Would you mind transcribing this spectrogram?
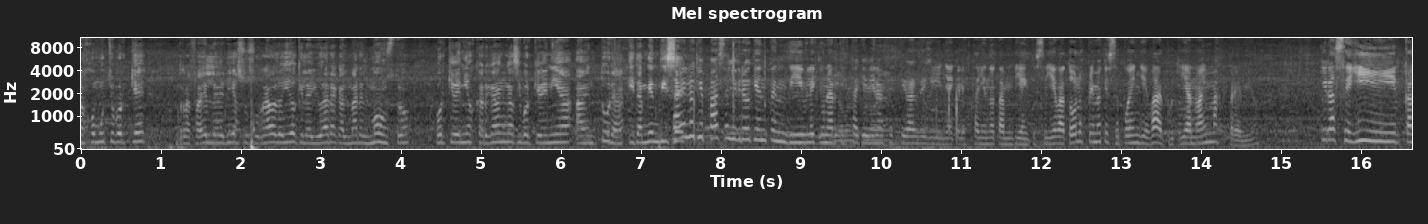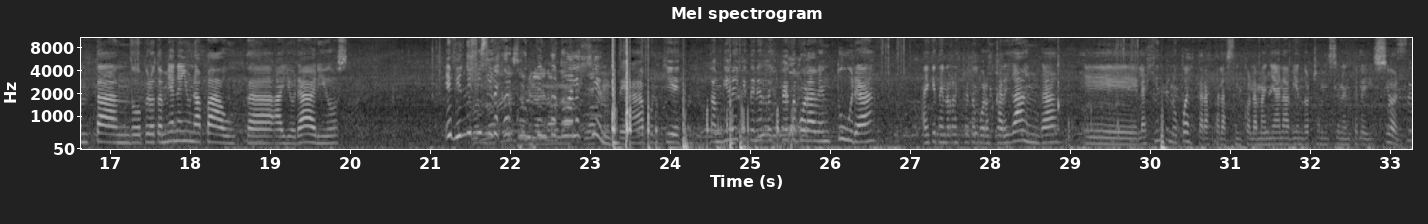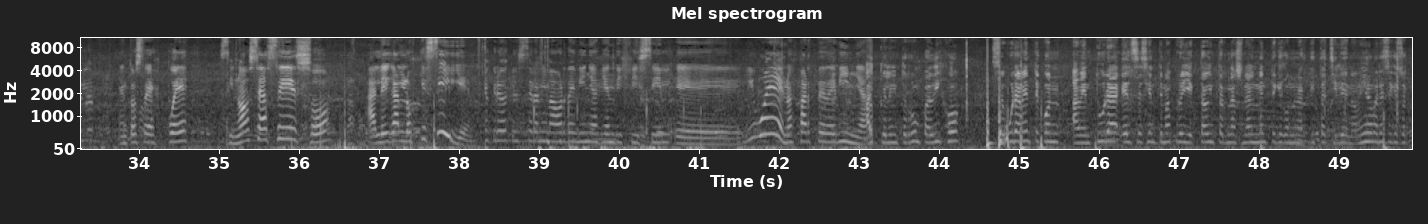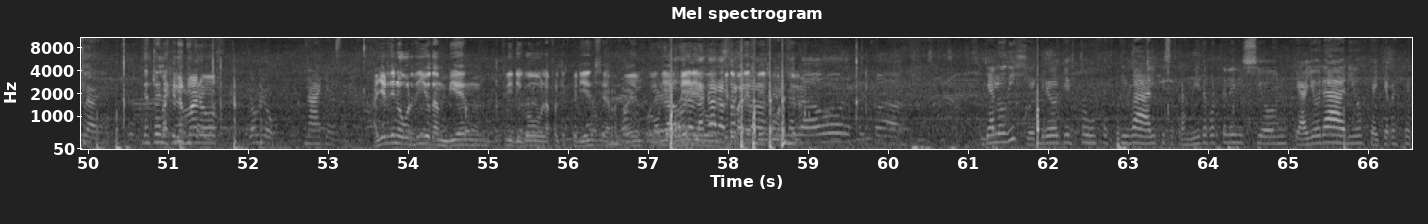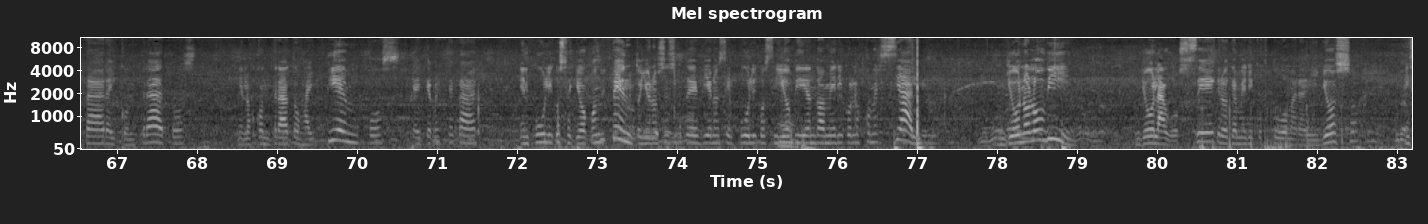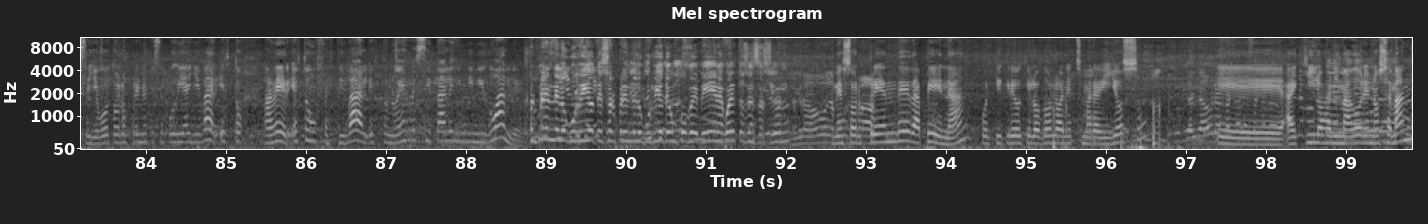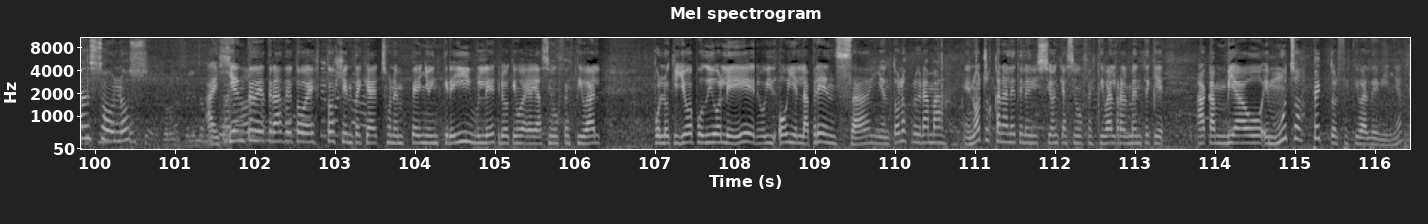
enojó mucho porque Rafael le habría susurrado al oído que le ayudara a calmar el monstruo, porque venía Oscar Gangas y porque venía Aventura. Y también dice... ¿Sabes lo que pasa? Yo creo que es entendible que un artista que viene al Festival de Viña, que le está yendo tan bien, que se lleva todos los premios que se pueden llevar, porque ya no hay más premios, quiera seguir cantando, pero también hay una pauta, hay horarios. Es bien difícil dejar contenta a toda la gente, ¿ah? porque también hay que tener respeto por Aventura, hay que tener respeto por Oscar Ganga. Eh, la gente no puede estar hasta las 5 de la mañana viendo transmisión en televisión. Entonces después, si no se hace eso, alegan los que siguen. Yo creo que el ser animador de Viña es bien difícil eh, y bueno, es parte de Viña. Que le interrumpa, dijo, seguramente con Aventura él se siente más proyectado internacionalmente que con un artista chileno. A mí me parece que eso es clave. Dentro de la las manos. Nada que decir. Ayer Dino Gordillo también criticó la falta de experiencia de Rafael. Hoy día. ¿Qué te parece eso, Marcelo? Ya lo dije, creo que esto es un festival que se transmite por televisión, que hay horarios, que hay que respetar, hay contratos, en los contratos hay tiempos que hay que respetar. El público se quedó contento, yo no sé si ustedes vieron si el público siguió pidiendo a Américo en los comerciales. Yo no lo vi, yo la gocé, creo que Américo estuvo maravilloso y se llevó todos los premios que se podía llevar. Esto, a ver, esto es un festival, esto no es recitales individuales. ¿Te sorprende lo ocurrido? ¿Te sorprende lo ocurrido? ¿Te da un poco de pena? ¿Cuál es tu sensación? Me sorprende, da pena, porque creo que los dos lo han hecho maravilloso. Eh, aquí los animadores no se mandan solos, hay gente detrás de todo esto, gente que ha hecho un empeño increíble, creo que ha sido un festival por lo que yo he podido leer hoy, hoy en la prensa y en todos los programas, en otros canales de televisión, que ha sido un festival realmente que ha cambiado en muchos aspectos el Festival de Viña.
